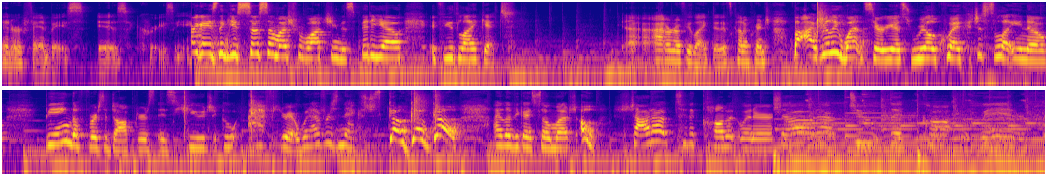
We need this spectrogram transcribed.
and her fan base is crazy. Alright guys, thank you so, so much for watching this video. If you'd like it, I don't know if you liked it, it's kind of cringe. But I really went serious real quick, just to let you know, being the first adopters is huge. Go after it, whatever's next, just go, go, go! I love you guys so much. Oh, shout out to the comment winner. Shout out to the comment winner.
